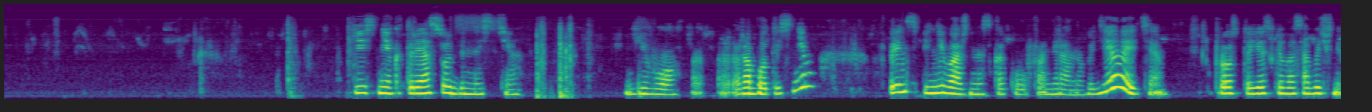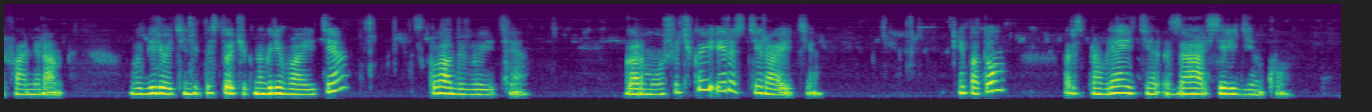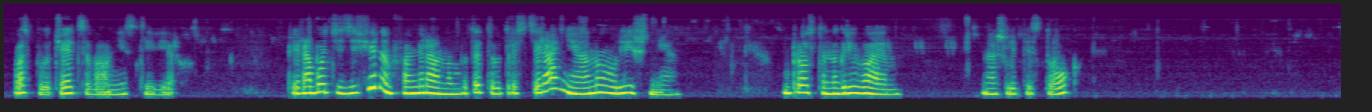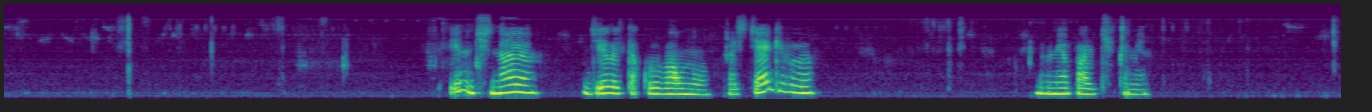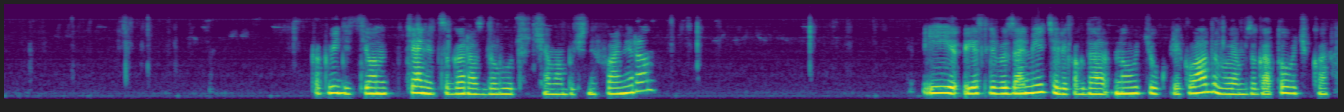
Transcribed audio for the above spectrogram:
Есть некоторые особенности его э, работы с ним. В принципе, неважно, с какого фоамирана вы делаете. Просто если у вас обычный фоамиран, вы берете лепесточек, нагреваете, складываете гармошечкой и растираете. И потом расправляете за серединку у вас получается волнистый верх. При работе с зефирным фоамираном вот это вот растирание, оно лишнее. Мы просто нагреваем наш лепесток. И начинаю делать такую волну. Растягиваю двумя пальчиками. Как видите, он тянется гораздо лучше, чем обычный фоамиран. И если вы заметили, когда на утюг прикладываем, заготовочка,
